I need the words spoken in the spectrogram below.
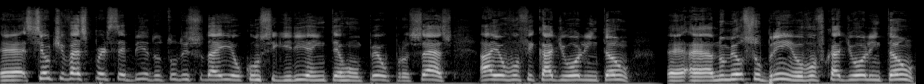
é, se eu tivesse percebido tudo isso daí, eu conseguiria interromper o processo? Ah, eu vou ficar de olho então é, é, no meu sobrinho, eu vou ficar de olho então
